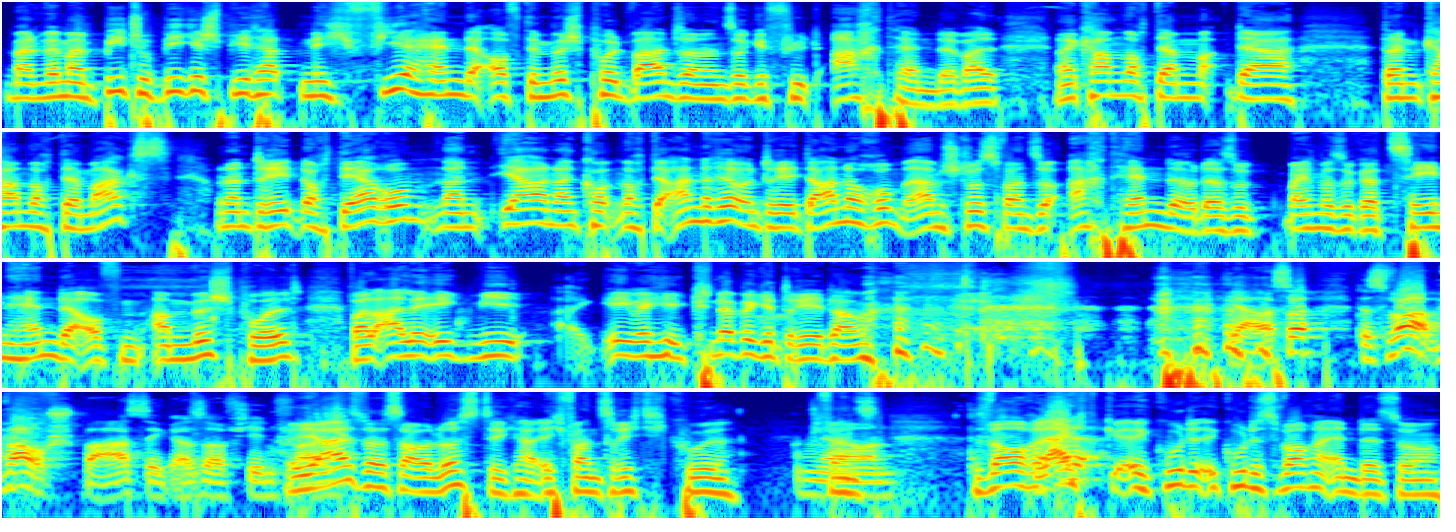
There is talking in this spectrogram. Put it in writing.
man, wenn man B2B gespielt hat, nicht vier Hände auf dem Mischpult waren, sondern so gefühlt acht Hände, weil dann kam noch der, der, dann kam noch der Max und dann dreht noch der rum, dann, ja, und dann kommt noch der andere und dreht da noch rum und am Schluss waren so acht Hände oder so, manchmal sogar zehn Hände auf am Mischpult, weil alle irgendwie irgendwelche Knöpfe gedreht haben. ja, das, war, das war, war auch spaßig, also auf jeden Fall. Ja, es war sau lustig. Ich fand's richtig cool. Ich Ja, es war auch leider- echt äh, gute, gutes Wochenende so.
